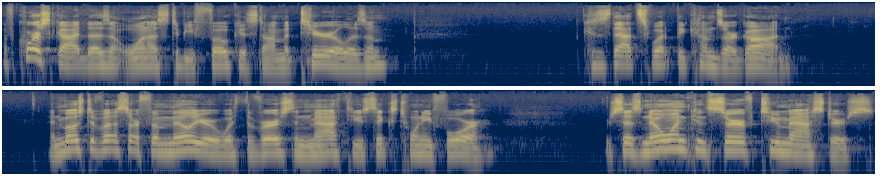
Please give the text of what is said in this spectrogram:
Of course, God doesn't want us to be focused on materialism because that's what becomes our God. And most of us are familiar with the verse in Matthew 6:24, which says no one can serve two masters.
